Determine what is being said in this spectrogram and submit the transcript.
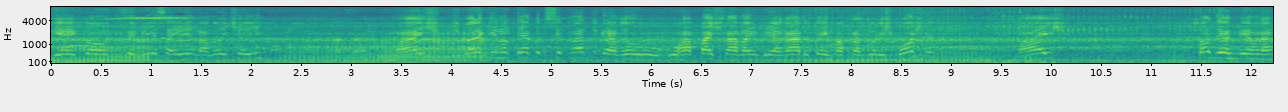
que estão de serviço aí na noite aí. Tá certo. Mas espero que não tenha acontecido nada de grave. O, o rapaz estava embriagado, teve uma fratura exposta, mas só Deus mesmo, né?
